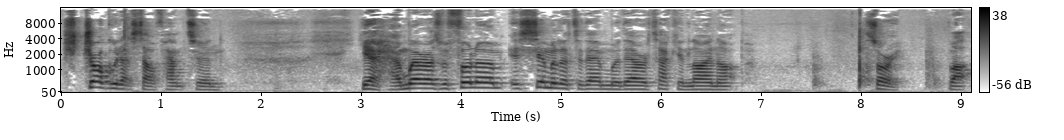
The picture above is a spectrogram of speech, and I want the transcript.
Struggled at Southampton. Yeah, and whereas with Fulham, it's similar to them with their attacking lineup. Sorry, but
